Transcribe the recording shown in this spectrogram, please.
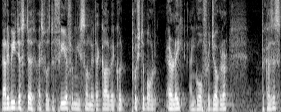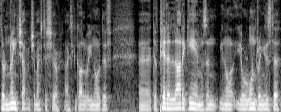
that'd be just, I suppose, the fear for me Sunday that Galway could push the boat early and go for the juggler, because this is their ninth championship match this year. I think Galway, you know, they've uh, they've played a lot of games, and you know, you're wondering is the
